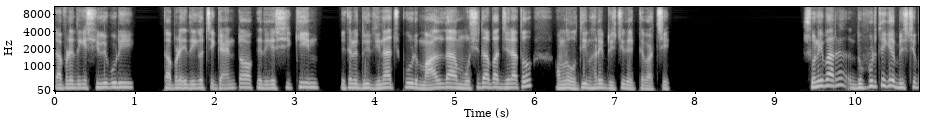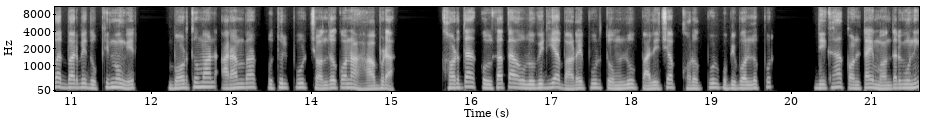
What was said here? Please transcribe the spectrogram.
তারপরে এদিকে শিলিগুড়ি, তারপরে এদিকে হচ্ছে গ্যাংটক, এদিকে সিকিম, এখানে দুই দিনাজপুর, মালদা, মুর্শিদাবাদ জেলাতেও আমরা অতি ভারী বৃষ্টি দেখতে পাচ্ছি। শনিবার দুপুর থেকে বৃষ্টিপাত বাড়বে দক্ষিণবঙ্গের বর্ধমান, আরামবাগ, পুতুলপুর, চন্দ্রকোনা, হাবড়া খড়দা কলকাতা উলুবেড়িয়া বারুইপুর, তমলুক, বালিচক, খড়গপুর গোপীবল্লভপুর দীঘা কন্টাই মন্দারমণি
